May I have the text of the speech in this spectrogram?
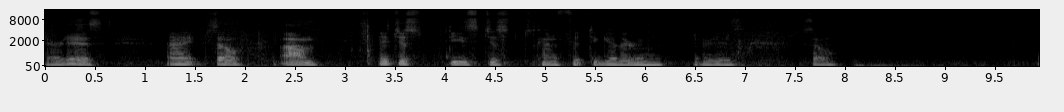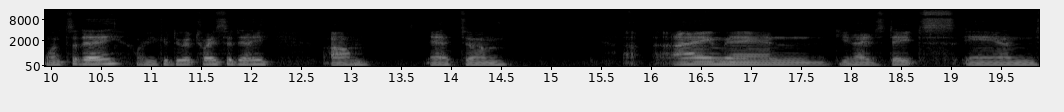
There it is. All right, so um, it just, these just kind of fit together and there it is. So once a day, or you could do it twice a day. Um, at, um, I'm in the United States and,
